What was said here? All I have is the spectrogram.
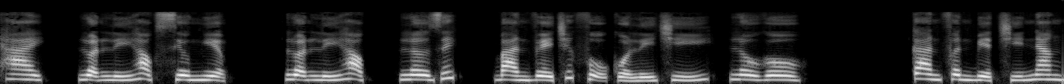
2. Luận lý học siêu nghiệm. Luận lý học, logic, bàn về chức vụ của lý trí, logo. Can phân biệt trí năng,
